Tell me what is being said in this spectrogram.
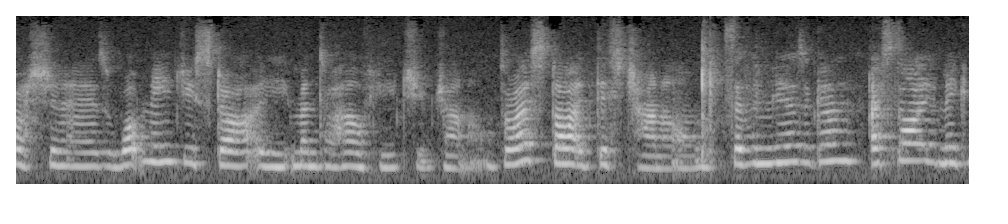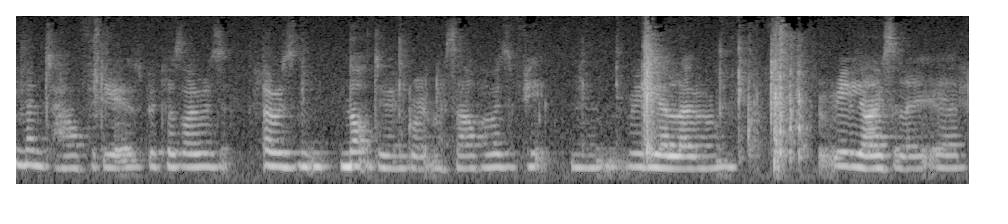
Question is what made you start a mental health youtube channel? So i started this channel seven years ago. I started making mental health videos because i was i was not doing great myself. I was mm, really alone really isolated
